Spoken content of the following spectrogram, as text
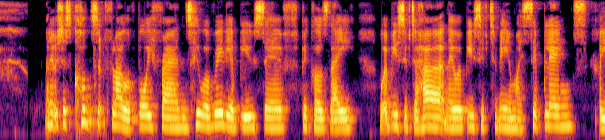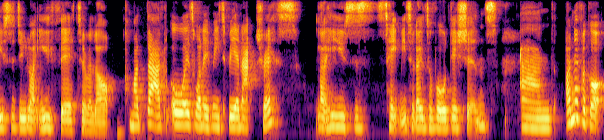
and it was just constant flow of boyfriends who were really abusive because they were abusive to her and they were abusive to me and my siblings. I used to do like youth theatre a lot. My dad always wanted me to be an actress. Like he used to take me to loads of auditions and I never got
